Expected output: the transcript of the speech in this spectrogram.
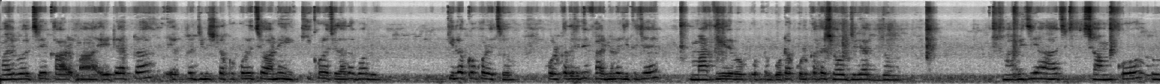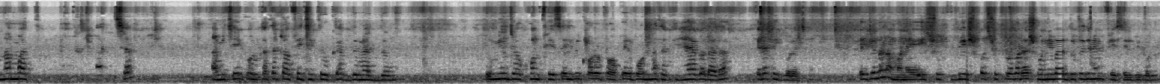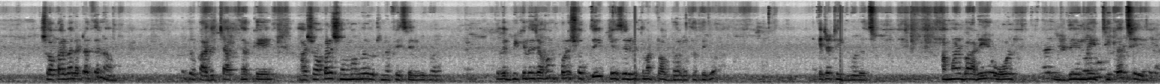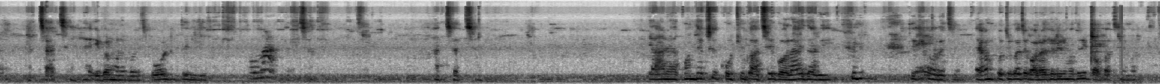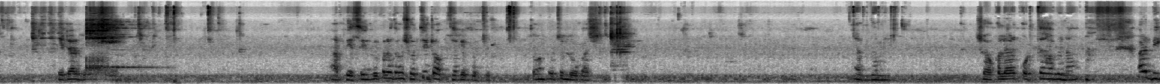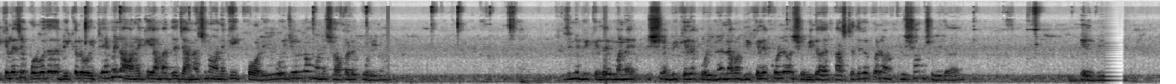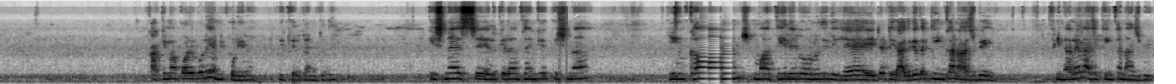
ভাই বলছে, কার মা, এটা একটা একটা জিনিস লক্ষ্য করেছ অনেক। কি করেছ দাদা বলো? কি লক্ষ্য করেছ? কলকাতা যদি ফাইনালে জিতে যায়, মাতিয়ে দেবো। গোটা কলকাতা শহর জুড়ে একদম। ভাবি যে আজ শামকো, রুনা মাত আচ্ছা আমি চাই কলকাতা ট্রফি জিতুক, একদম একদম। তুমি যখন ফেসেলবি করো টপের বন্যা থাকে। হ্যাঁ গো দাদা, এটা ঠিক বলেছে। এই জন্য না মানে এই বৃহস্পতি শুক্রবার আর শনিবার দুটো দিন আমি ফেসেলবি করি। সকালবেলাটাতে না তো কাজের চাপ থাকে, আর সকালে সম্ভব হয়ে ওঠে না ফেসেলবি করা। তবে বিকেলে যখন করে, সত্যিই ফেসেলবি তোমার টপ ভালো থাকে গো। এটা ঠিক বলেছ। আমার বাড়ি ওল্ড দিল্লি ঠিক আছে? আচ্ছা আচ্ছা হ্যাঁ এবার মনে পড়েছে। ওল্ড দিল্লি আচ্ছা আচ্ছা আচ্ছা। আর এখন দেখছি কচু গাছে গলায় দাঁড়ি। ঠিকই বলেছে। এখন কচু গাছে গলায় দাঁড়ির মতনই টপ আছে আমার। এটার আর ফেসিলবি করলে তখন সত্যিই টপ থাকে প্রচুর। তখন প্রচুর লোক আসে। একদমই। সকালে আর করতে হবে না। আর বিকেলে যে করব দাদা বিকেলে ওই টাইমে না অনেকেই আমাদের জানাশোনা অনেকেই করে। ওই জন্য মানে সকালে করি না। জন্য বিকেলে মানে বিকেলে করি না। আমার বিকেলে করলে আমার সুবিধা হয়। পাঁচটা থেকে করলে আমার ভীষণ সুবিধা হয়। এলবি। কাকিমা করে বলেই আমি করি না বিকেল টাইমটাতে কৃষ্ণা এসছে, এলকে done thank you Krishna. King Khan মাতিয়ে দেবে অনুদিদি। হ্যাঁ এটা ঠিক। আজকে তো কিং খান আসবেই। ফিনালে না, আজকে কিং খান আসবেই।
